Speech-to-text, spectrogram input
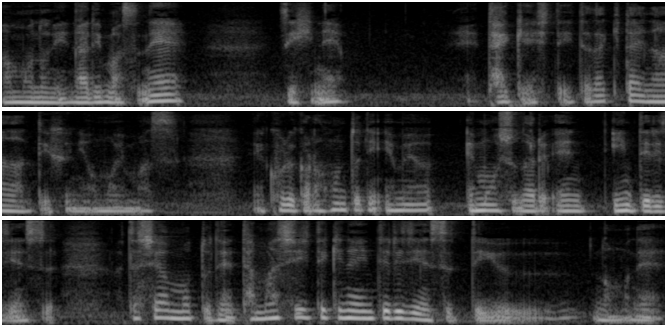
ものになりますね。ぜひね体験していただきたいななんていうふうに思います。これから本当にエモーショナルインテリジェンス。私はもっとね魂的なインテリジェンスっていうのもね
